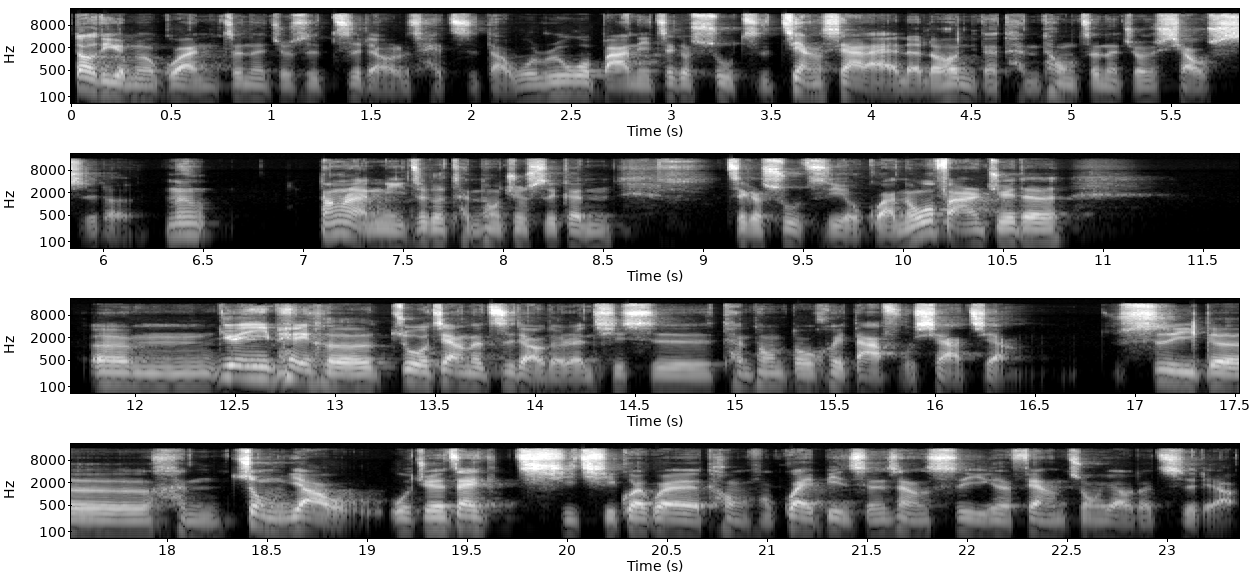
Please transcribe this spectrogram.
到底有没有关，真的就是治疗了才知道。我如果把你这个数值降下来了，然后你的疼痛真的就消失了，那当然你这个疼痛就是跟这个数值有关。那我反而觉得，嗯，愿意配合做这样的治疗的人，其实疼痛都会大幅下降。是一个很重要，我觉得在奇奇怪怪的痛怪病身上是一个非常重要的治疗。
